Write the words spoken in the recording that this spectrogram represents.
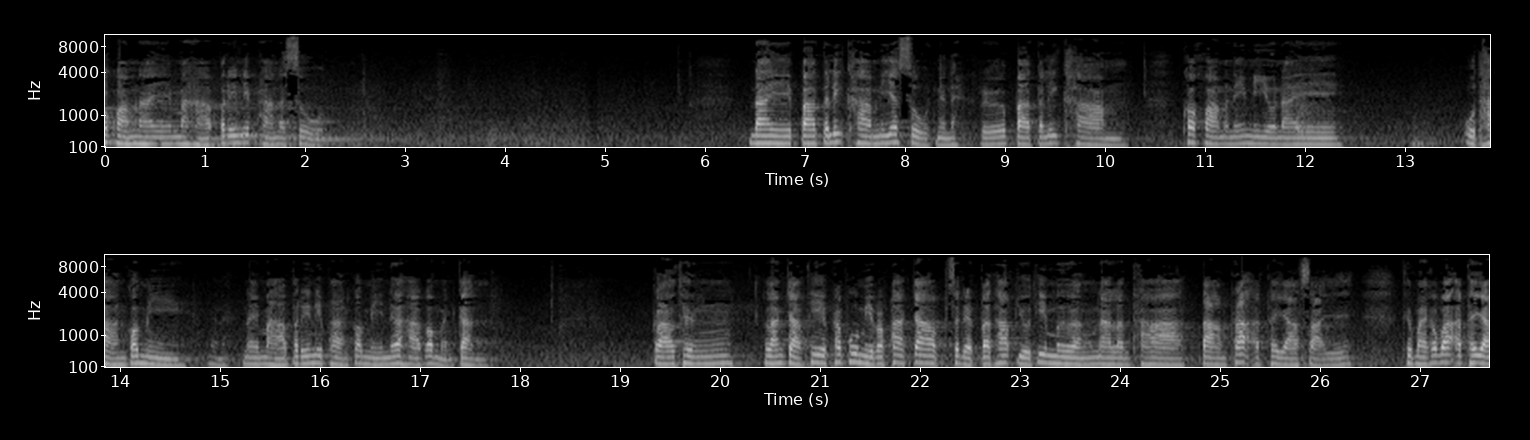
ก็ความในมหาปรินิพานสูตร ในปาตลิคามิยสูตรเนี่ยนะหรือปาตลิคาม ข้อความอันนี้มีอยู่ในอุทานก็มีในมหาปรินิพานก็มีเนื้อหาก็เหมือนกัน กล่าวถึง หลังจากที่พระผู้มีพระภาคเจ้าเสด็จประทับอยู่ที่เมืองนาลันทาตามพระอัธยาศัย คือหมายความว่าอัธยา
